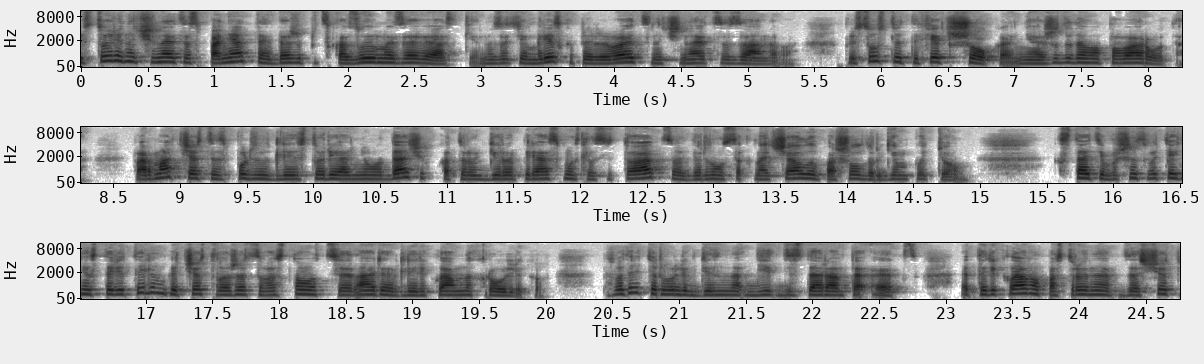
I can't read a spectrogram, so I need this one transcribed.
История начинается с понятной и даже предсказуемой завязки, но затем резко прерывается и начинается заново. Присутствует эффект шока, неожиданного поворота. Формат часто используют для истории о неудачах, в которых герой переосмыслил ситуацию, вернулся к началу и пошел другим путем. Кстати, большинство техник сторителлинга часто ложатся в основу сценариев для рекламных роликов. Посмотрите ролик дезодоранта X. Это реклама, построенная за счет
